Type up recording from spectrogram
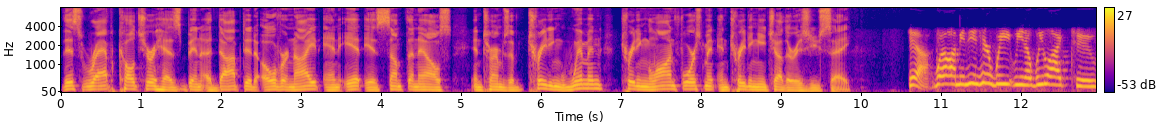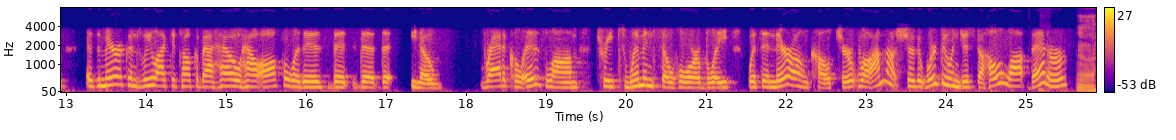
This rap culture has been adopted overnight, and it is something else in terms of treating women, treating law enforcement, and treating each other, as you say. Yeah, well, I mean, here we, you know, we like to, as Americans, we like to talk about how how awful it is that the the you know, radical Islam treats women so horribly within their own culture. Well, I'm not sure that we're doing just a whole lot better uh.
